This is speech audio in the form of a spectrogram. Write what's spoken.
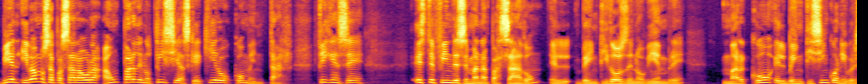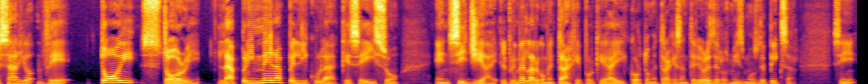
Bien, y vamos a pasar ahora a un par de noticias que quiero comentar. Fíjense, este fin de semana pasado, el 22 de noviembre, marcó el 25 aniversario de Toy Story, la primera película que se hizo en CGI, el primer largometraje, porque hay cortometrajes anteriores de los mismos de Pixar, ¿sí?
